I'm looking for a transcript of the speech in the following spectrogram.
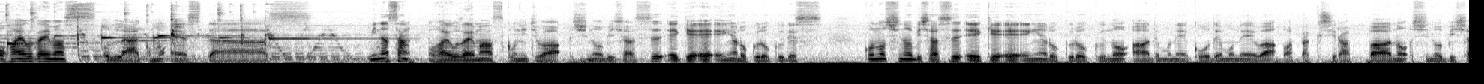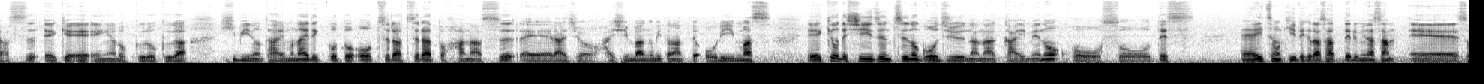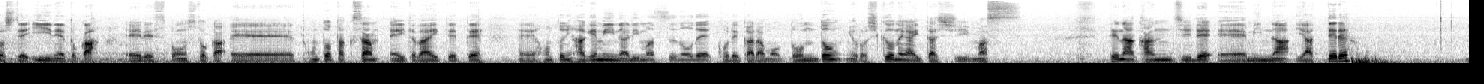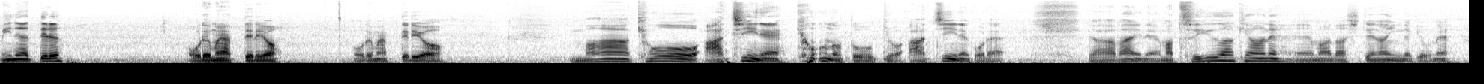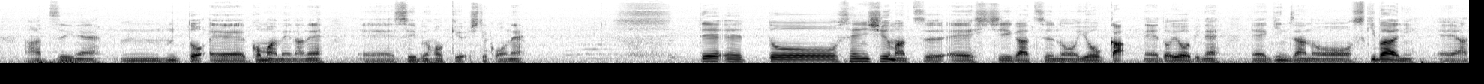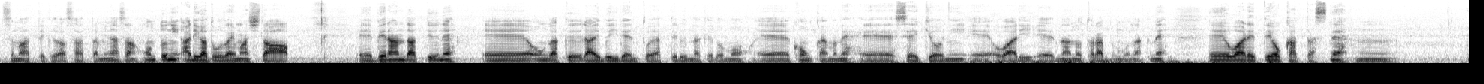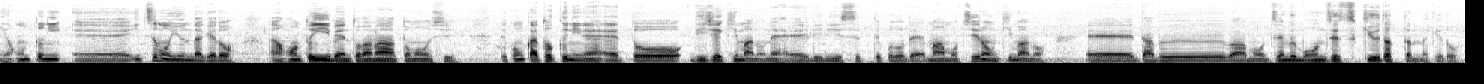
おはようございます。オラコモエスタス皆さんおはようございます。こんにちは。忍びシャス AKA エンヤ66です。この忍びシャス AKA エンヤ66のああでもねこうでもねは私ラッパーの忍びシャス AKA エンヤ66が日々の絶え間ない出来事をつらつらと話す、えー、ラジオ配信番組となっております、えー、今日でシーズン2の57回目の放送です。えー、いつも聞いてくださってる皆さん、えー、そしていいねとか、えー、レスポンスとか、えー、本当たくさん、えー、いただいてて、え本当に励みになりますのでこれからもどんどんよろしくお願いいたします。てな感じで、えみんなやってる？みんなやってる？俺もやってるよ。俺もやってるよ。まあ今日暑いね。今日の東京暑いねこれ。やばいね。まあ梅雨明けはね、えー、まだしてないんだけどね。暑いね。うんほんと、えー、こまめなね、えー、水分補給してこうね。でえー、っと先週末、えー、7月の8日、え、土曜日ね、え銀座のスキバーに、え集まってくださった皆さん本当にありがとうございました、えベランダっていうねえー、音楽ライブイベントをやってるんだけども、えー、今回もね、えー、盛況に、え終わり、え何のトラブルもなくね、え終われてよかったですね。うんいや本当に、えいつも言うんだけどあ本当いいイベントだなと思うしで今回特にね、えっと DJ キマのねリリースってことでまあもちろんキマの、えダブはもう全部悶絶級だったんだけど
